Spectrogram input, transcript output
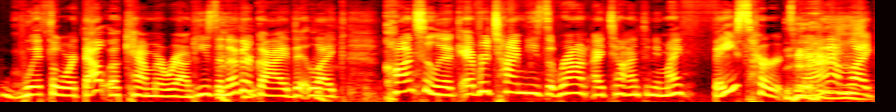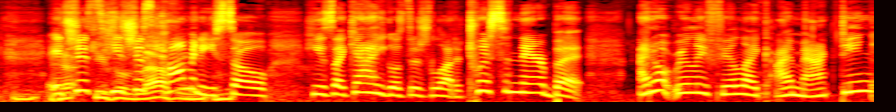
with or without a camera around. He's another guy that like constantly, like every time he's around, I tell Anthony, my face hurts, man. I'm like, it's just he's just laughing. comedy. So he's like, yeah. He goes, there's a lot of twists in there, but I don't really feel like I'm acting,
